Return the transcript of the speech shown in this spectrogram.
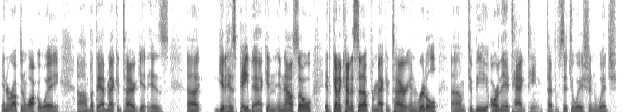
interrupt and walk away. Um, but they had McIntyre get his. Uh, Get his payback, and, and now so it's going to kind of set up for McIntyre and Riddle um, to be are they a tag team type of situation, which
